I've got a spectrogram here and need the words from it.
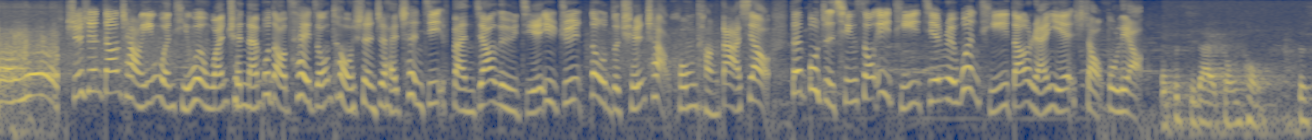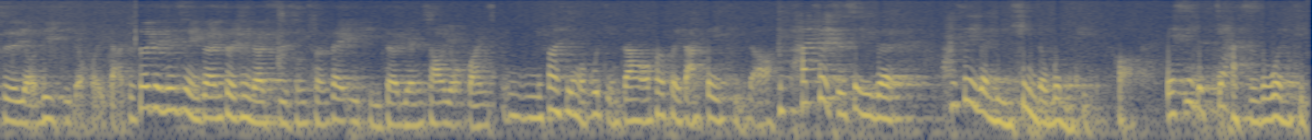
场了。学生当场英文提问，完全难不倒蔡总统，甚至还趁机反将吕杰一军，逗得全场哄堂大笑。但不止轻松议题，尖锐问题当然也少不了。我不期待总统。就是有立即的回答，就这件事情跟最近的死刑存废议题的延烧有关系。你你放心，我不紧张，我会回答这一题的哦。它确实是一个，它是一个理性的问题，哈，也是一个价值的问题，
